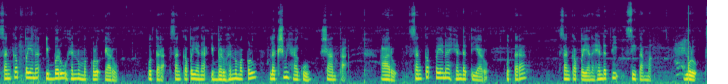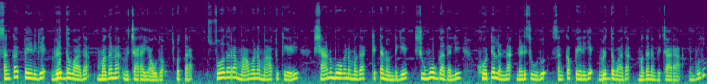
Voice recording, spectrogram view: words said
ಸಂಕಪ್ಪಯ್ಯನ ಇಬ್ಬರು ಹೆಣ್ಣು ಮಕ್ಕಳು ಯಾರು? ಉತ್ತರ, ಸಂಕಪ್ಪಯ್ಯನ ಇಬ್ಬರು ಹೆಣ್ಣು ಮಕ್ಕಳು ಲಕ್ಷ್ಮಿ ಹಾಗೂ ಶಾಂತ. ಆರು, ಸಂಕಪ್ಪಯ್ಯನ ಹೆಂಡತಿ ಯಾರು? ಉತ್ತರ, ಸಂಕಪ್ಪಯ್ಯನ ಹೆಂಡತಿ ಸೀತಮ್ಮ. ಏಳು, ಸಂಕಪ್ಪಯ್ಯನಿಗೆ ವಿರುದ್ಧವಾದ ಮಗನ ವಿಚಾರ ಯಾವುದು? ಉತ್ತರ, ಸೋದರ ಮಾವನ ಮಾತು ಕೇಳಿ ಶಾನುಭೋಗನ ಮಗ ಕಿಟ್ಟನೊಂದಿಗೆ ಶಿವಮೊಗ್ಗದಲ್ಲಿ ಹೋಟೆಲನ್ನು ನಡೆಸುವುದು ಸಂಕಪ್ಪೇನಿಗೆ ವಿರುದ್ಧವಾದ ಮಗನ ವಿಚಾರ ಎಂಬುದು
